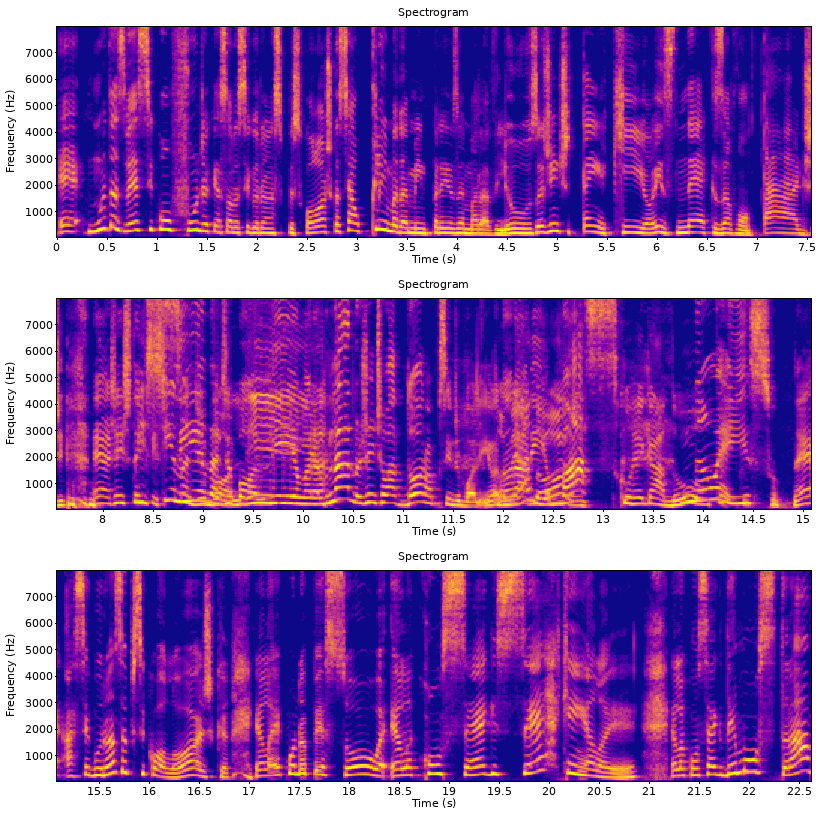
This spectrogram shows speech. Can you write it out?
é, muitas vezes se confunde a questão da segurança psicológica, se ah, o clima da minha empresa é maravilhoso, a gente tem aqui, ó, snacks à vontade, né? a gente tem Piscina piscina, de de bolinha, bolinha. maravilhoso. Nada, gente, eu adoro uma piscina de bolinha, eu Também adoraria, adoro. mas Escorregador. não é isso, né? A segurança psicológica, ela é quando a pessoa, ela consegue ser quem ela é, ela consegue demonstrar a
